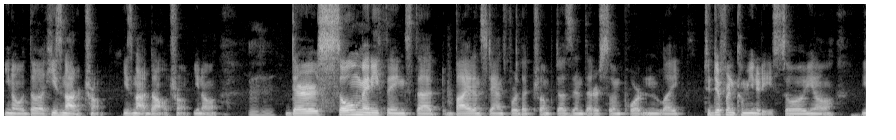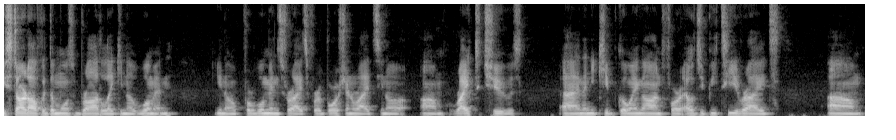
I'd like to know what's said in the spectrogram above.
you know the he's not a trump. He's not donald trump you know? Mm-hmm. there's so many things that biden stands for that trump doesn't that are so important like to different communities. So you know you start off with the most broad like you know woman you know for women's rights for abortion rights you know um, right to choose uh, and then you keep going on for lgbt rights um,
